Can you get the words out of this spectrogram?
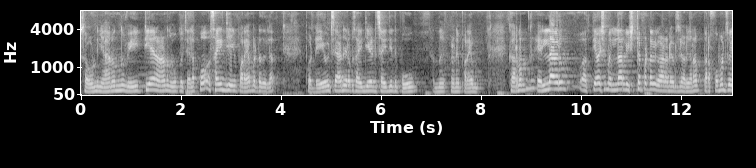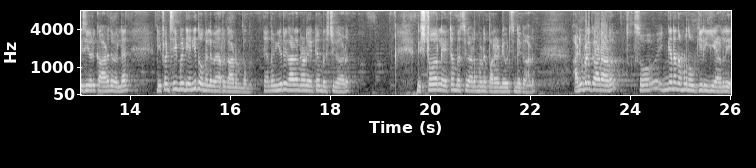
സോ അതുകൊണ്ട് ഞാനൊന്ന് വെയിറ്റ് ചെയ്യാനാണ് നോക്കുക. ചിലപ്പോൾ സൈൻ ചെയ്യും. പറയാൻ പറ്റത്തില്ല. അപ്പോൾ ഡേവിഡ്സ് ആണ്. ചിലപ്പോൾ സൈൻ ചെയ്തിട്ട് സൈൻ ചെയ്ത് പോവും എന്ന് വേണമെങ്കിൽ പറയാം. കാരണം എല്ലാവരും അത്യാവശ്യം എല്ലാവർക്കും ഇഷ്ടപ്പെട്ട ഒരു കാർഡാണ് കാർഡ് കാരണം പെർഫോമൻസ് വൈസ് ഈ ഒരു കാർഡിന് വല്ല ഡിഫൻസീവ് മീഡിയ എനിക്ക് തോന്നുന്നില്ല വേറൊരു കാർഡ് ഉണ്ടെന്ന്. കാരണം ഈ ഒരു കാർഡ് തന്നെയാണ് ഏറ്റവും ബെസ്റ്റ് കാർഡ് ഡിസ്ട്രോയറിലെ ഏറ്റവും ബെസ്റ്റ് കാർഡ് എന്നാണ് പറയാം ഡേവിഡ്സിന്റെ കാർഡ് അടിപൊളി കാർഡാണ് സോ ഇങ്ങനെ നമ്മൾ നോക്കിയിരിക്കുകയാണ് അല്ലേ?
